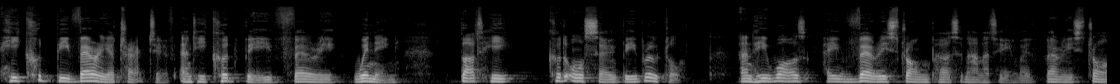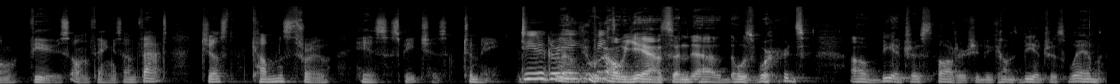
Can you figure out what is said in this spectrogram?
he could be very attractive and he could be very winning, but he could also be brutal. And he was a very strong personality with very strong views on things, and that just comes through his speeches to me. Do you agree? Well, oh, yes, and uh, those words of Beatrice Potter, she becomes Beatrice Webb,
